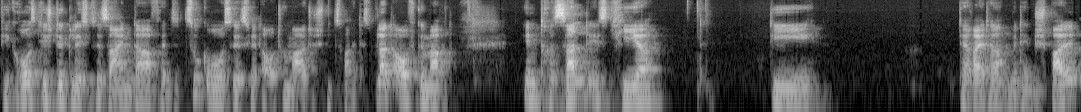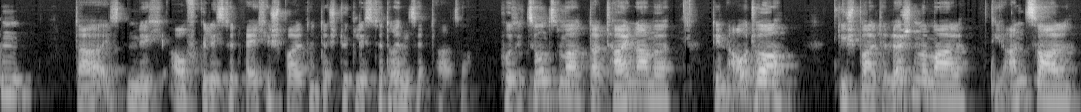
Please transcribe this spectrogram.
wie groß die Stückliste sein darf. Wenn sie zu groß ist, wird automatisch ein zweites Blatt aufgemacht. Interessant ist hier die, der Reiter mit den Spalten. Da ist nämlich aufgelistet, welche Spalten in der Stückliste drin sind. Also Positionsnummer, Dateiname, den Autor, die Spalte löschen wir mal, die Anzahl,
